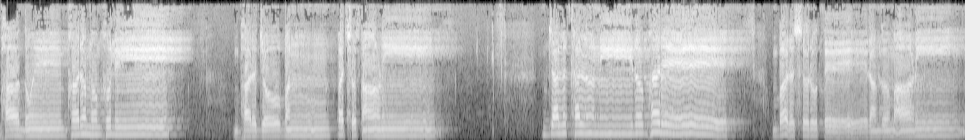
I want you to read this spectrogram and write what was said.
ਭਾਦੋਏ ਭਰਮ ਭੁਲੀ, ਭਰ ਜੋ ਬਨ ਪਛਤਾਣੀ, ਜਲ ਥਲ ਨੀਰ ਭਰੇ, ਬਰਸ ਰੁਤੇ ਰੰਗ ਮਾਣੀ।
